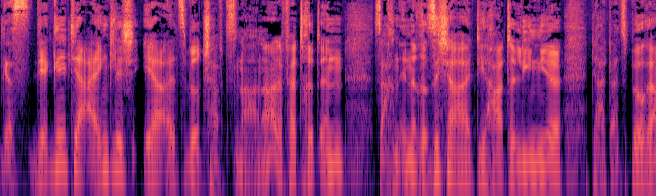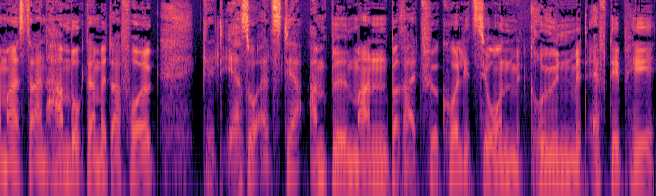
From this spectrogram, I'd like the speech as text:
das, der gilt ja eigentlich eher als wirtschaftsnah. Ne? Der vertritt in Sachen innere Sicherheit die harte Linie. Der hat als Bürgermeister in Hamburg damit Erfolg. Gilt eher so als der Ampelmann, bereit für Koalitionen mit Grünen, mit FDP.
